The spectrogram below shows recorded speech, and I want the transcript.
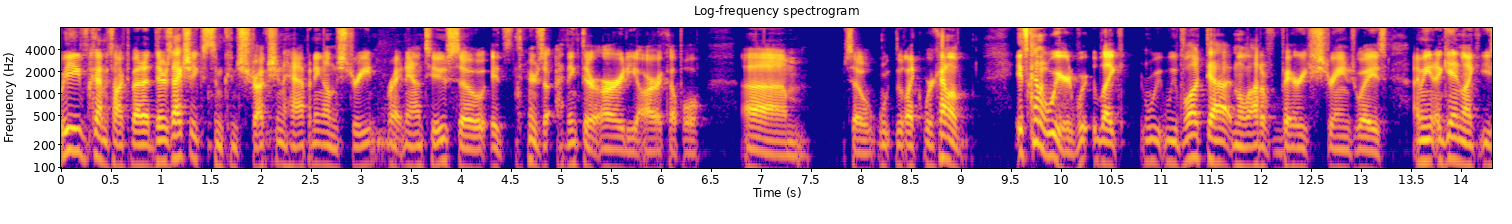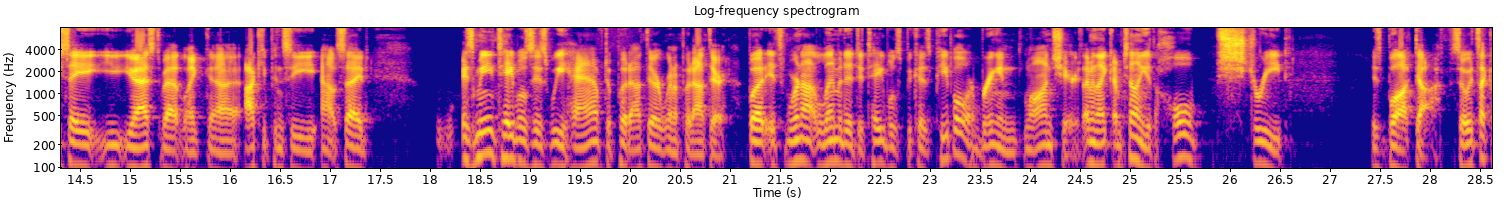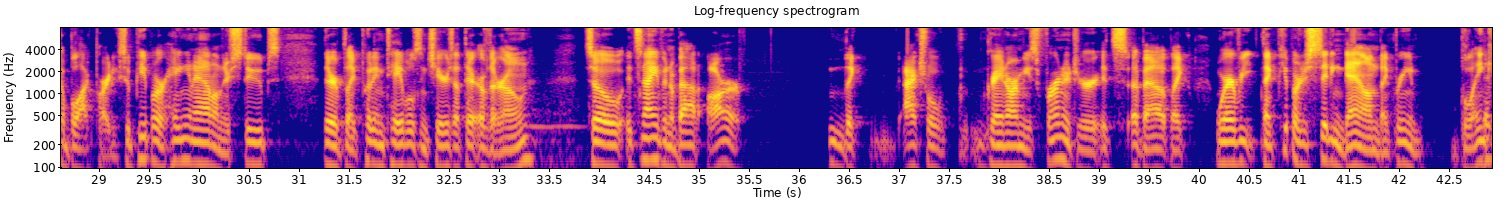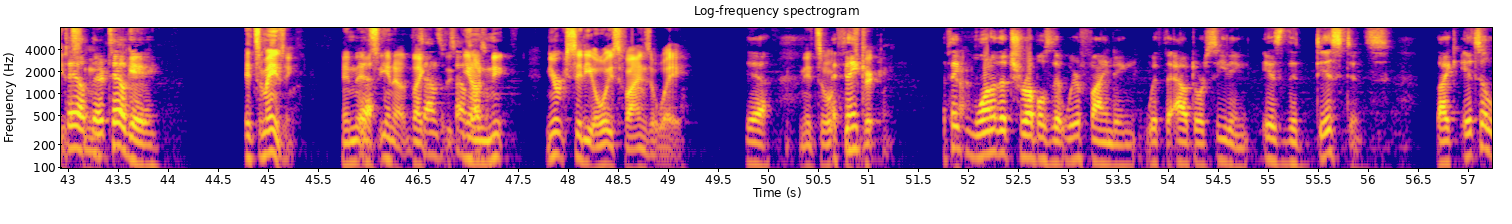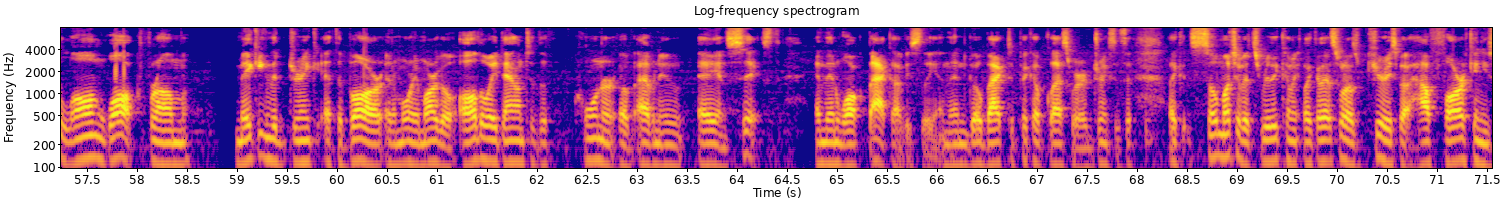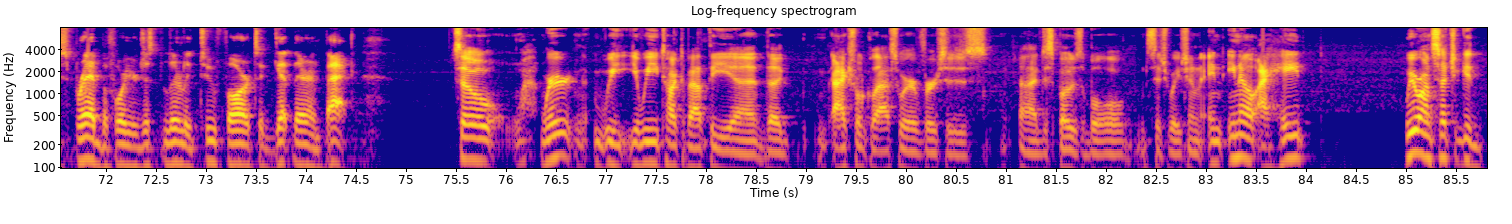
We've kind of talked about it. There's actually some construction happening on the street right now too. So it's there's I think there already are a couple. Um, so like we're kind of it's kind of weird. We're like we, we've lucked out in a lot of very strange ways. I mean, again, like you say, you, you asked about like uh, occupancy outside. As many tables as we have to put out there, we're going to put out there. But it's we're not limited to tables because people are bringing lawn chairs. I mean, like I'm telling you, the whole street is blocked off. So it's like a block party. So people are hanging out on their stoops. They're like putting tables and chairs out there of their own. So it's not even about our like actual Grand Army's furniture. It's about like wherever you, like people are just sitting down, like bringing They're, blankets. tail, and- they're tailgating. it's amazing, and it's you know like Sounds- sounds you know awesome. New, New York City always finds a way. Yeah. It's I think- it's very, I think one of the troubles that we're finding with the outdoor seating is the distance. Like it's a long walk from making the drink at the bar at Amor y Amargo all the way down to the corner of Avenue A and Sixth, and then walk back, obviously, and then go back to pick up glassware or drinks. It's like so much of it's really coming. Like that's what I was curious about. How far can you spread before you're just literally too far to get there and back? So we're we we talked about the uh, the actual glassware versus uh, disposable situation, and you know I hate. We were on such a good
